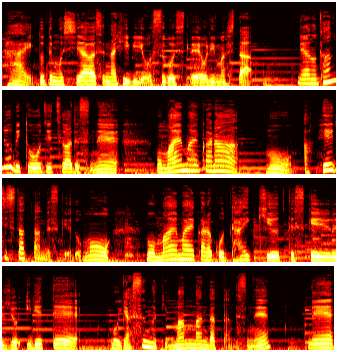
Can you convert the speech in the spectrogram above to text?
はいとても幸せな日々を過ごしておりました。であの誕生日当日はですねもう前々からもうあ平日だったんですけれどももう前々からこう代休ってスケジュール上入れてもう休む気満々だったんですね。で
